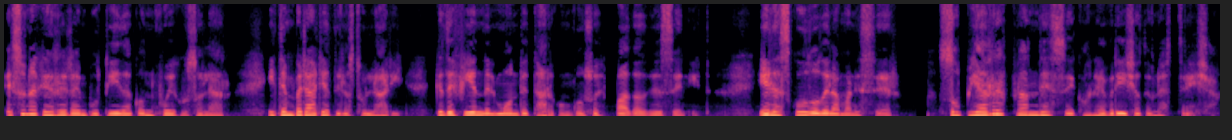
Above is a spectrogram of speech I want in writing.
es una guerrera embutida con fuego solar y temeraria de los Solari, que defiende el monte Targon con su espada del cenit y el escudo del amanecer. Su piel resplandece con el brillo de una estrella.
